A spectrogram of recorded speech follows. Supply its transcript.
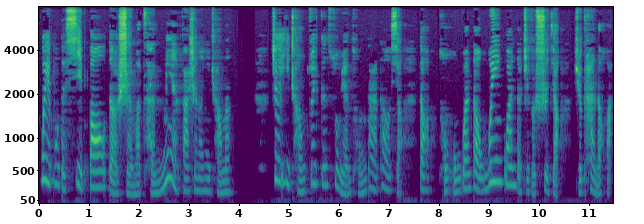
胃部的细胞的什么层面发生了异常呢？这个异常追根溯源，从大到小，到从宏观到微观的这个视角去看的话，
